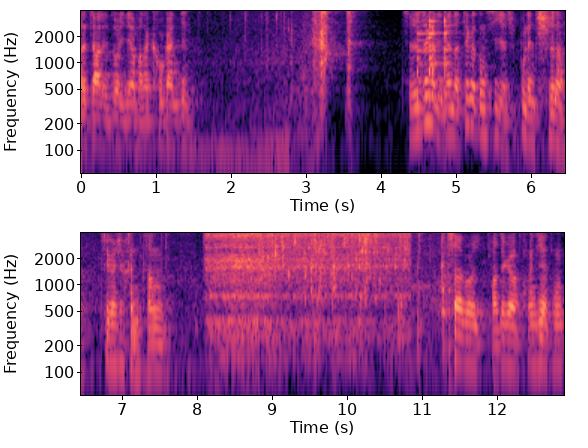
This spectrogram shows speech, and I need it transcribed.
在家里做一定要把它抠干净。其实这个里面的这个东西也是不能吃的，这个是很脏的。下一步把这个螃蟹从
